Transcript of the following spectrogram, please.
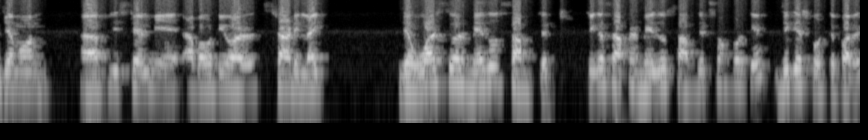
যেমন please tell me about your study like যে হোয়াটস ইউর মেজর সাবজেক্ট ঠিক আছে, আপনার মেজর সাবজেক্ট সম্পর্কে জিজ্ঞেস করতে পারে।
